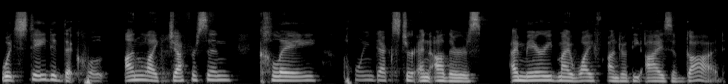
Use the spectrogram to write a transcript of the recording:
which stated that, quote, unlike Jefferson, Clay, Poindexter, and others, I married my wife under the eyes of God.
